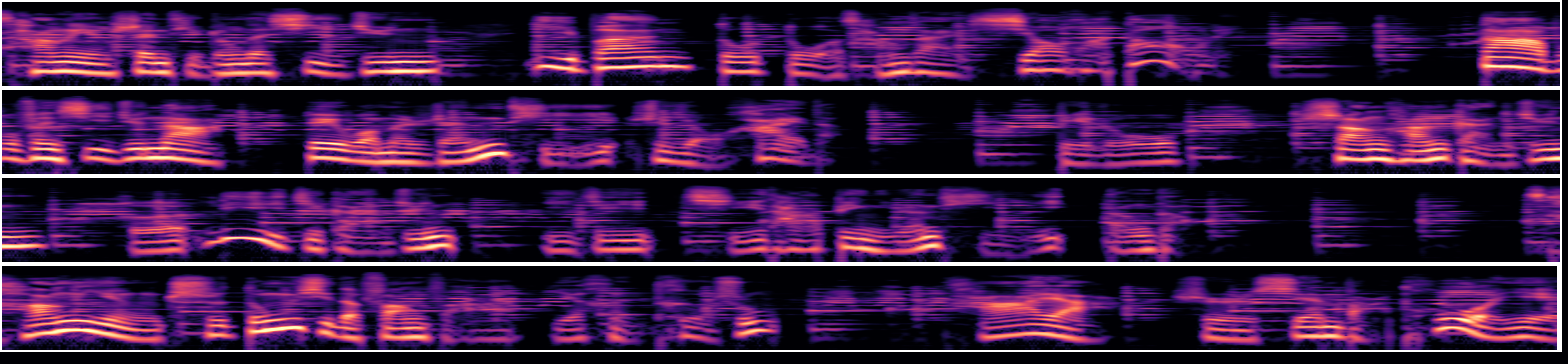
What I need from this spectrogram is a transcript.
苍蝇身体中的细菌一般都躲藏在消化道里。大部分细菌呐，对我们人体是有害的，比如伤寒杆菌和痢疾杆菌以及其他病原体等等。苍蝇吃东西的方法也很特殊，它呀是先把唾液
